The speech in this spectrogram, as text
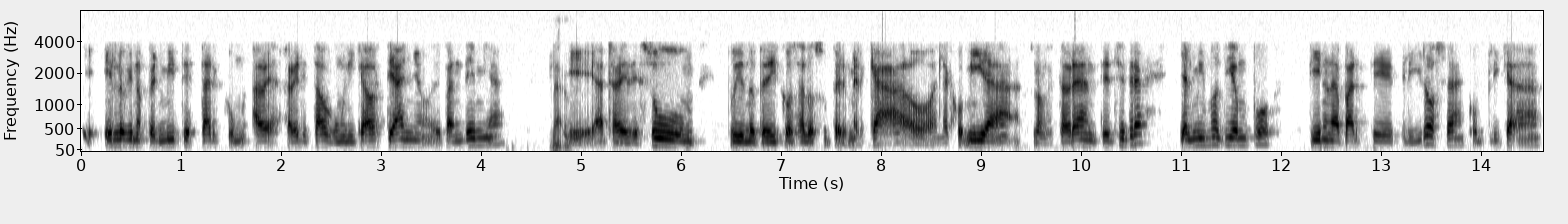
Es lo que nos permite estar haber, haber estado comunicados este año de pandemia eh, a través de Zoom, pudiendo pedir cosas a los supermercados, a la comida, a los restaurantes, etcétera, y al mismo tiempo tiene una parte peligrosa, complicada,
